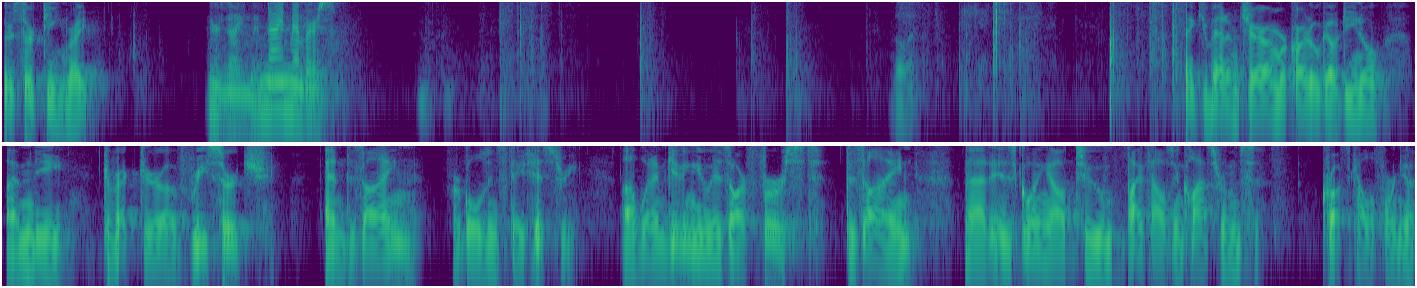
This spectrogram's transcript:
There's 13, right? There's Nine members. Thank you, Madam Chair. I'm Ricardo Gaudino. I'm the Director of Research and Design for Golden State History. Uh, What I'm giving you is our first design that is going out to 5,000 classrooms across California,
